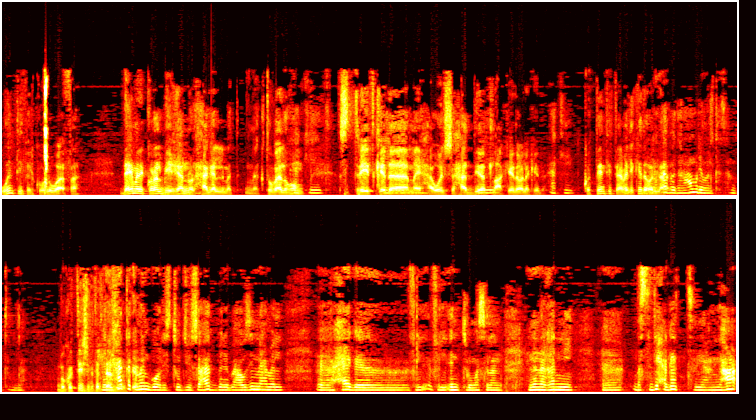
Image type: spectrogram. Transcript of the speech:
وأنت في الكورال واقفة دايما الكورال بيغنوا الحاجة اللي مكتوبة لهم أكيد. straight كده ما يحاولش حد يطلع كده ولا كده. أكيد. كنت أنت بتعملي كده لا ولا ابدا. عمري ما التزمت بده. ما كنتيش يعني بتلتزمي حتى كده؟ كمان جوه الاستوديو ساعات بنبقى عاوزين نعمل آه، حاجة في في ال intro مثلا إن أنا أغني آه، بس دي حاجات يعني ها-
